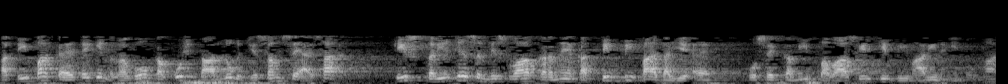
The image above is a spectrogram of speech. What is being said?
عطیبہ کہتے کہ ان رگوں کا کچھ تعلق جسم سے ایسا ہے۔ اس طریقے سے مسواک کرنے کا طبی فائدہ یہ ہے، اسے کبھی بواسیر کی بیماری نہیں ہوگی۔ ہاں؟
